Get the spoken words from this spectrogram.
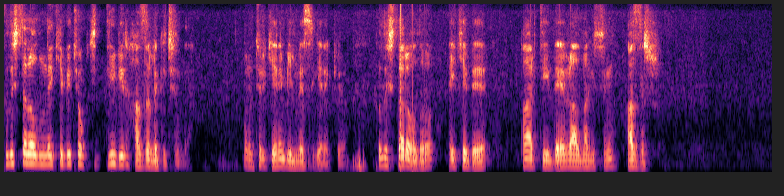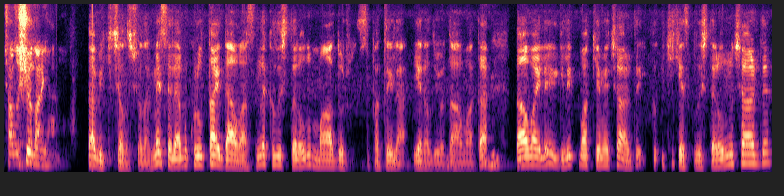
Kılıçdaroğlu'nun ekibi çok ciddi bir hazırlık içinde. Bunu Türkiye'nin bilmesi gerekiyor. Kılıçdaroğlu ekibi partiyi devralmak için hazır. Çalışıyorlar yani. Tabii ki çalışıyorlar. Mesela bu kurultay davasında Kılıçdaroğlu mağdur sıfatıyla yer alıyor davada. Hı hı. Davayla ilgili mahkeme çağırdı. İki kez Kılıçdaroğlu'nu çağırdı.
